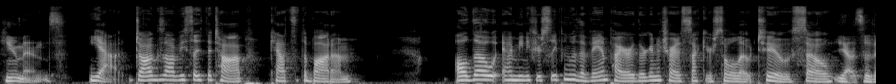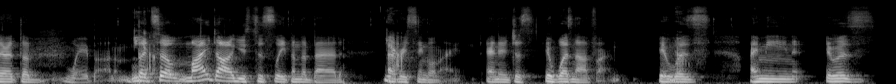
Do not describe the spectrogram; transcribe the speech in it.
humans. Yeah, dogs obviously at the top, cats at the bottom. Although, I mean, if you're sleeping with a vampire, they're going to try to suck your soul out too. So, Yeah, so they're at the way bottom. But Yeah. so my dog used to sleep in the bed every single night, and it just it was not fun. It was, I mean, it was.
